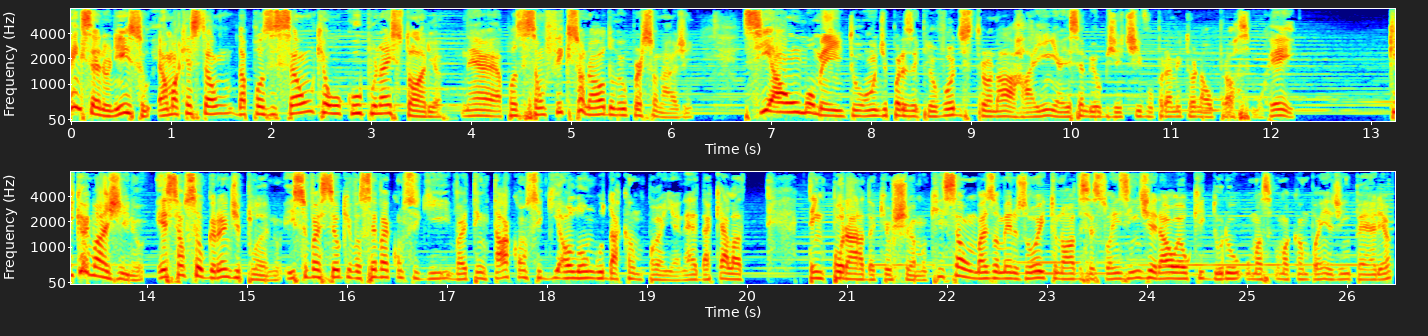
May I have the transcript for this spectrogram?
Pensando nisso, é uma questão da posição que eu ocupo na história, né? A posição ficcional do meu personagem. Se há um momento onde, por exemplo, eu vou destronar a rainha, esse é meu objetivo para me tornar o próximo rei, o que, que, eu imagino? Esse é o seu grande plano. Isso vai ser o que você vai conseguir, vai tentar conseguir ao longo da campanha, né? Daquela temporada que eu chamo, que são mais ou menos oito, nove sessões, e em geral é o que dura uma, uma campanha de Império.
